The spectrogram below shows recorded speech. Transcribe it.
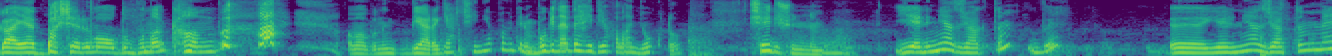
Gayet başarılı oldu. Buna kandı. Ama bunun bir ara gerçeğini yapabilirim. Bugün evde hediye falan yoktu. Şey düşündüm. Yerini yazacaktım ve e, yerini yazacaktım ve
